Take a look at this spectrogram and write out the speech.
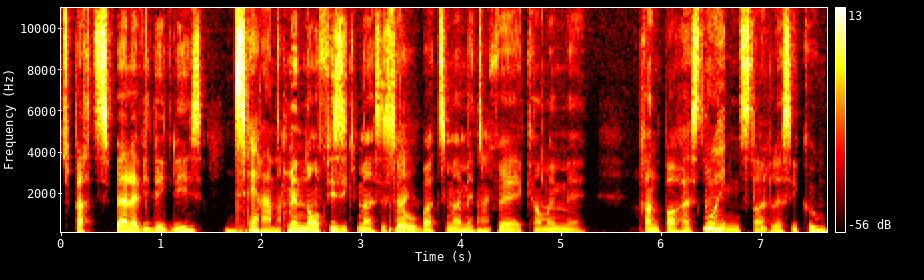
Tu participais à la vie d'église, Différemment. mais non physiquement, c'est ça, Ouais. au bâtiment, mais tu Ouais. pouvais quand même euh, prendre part à ce Oui. ministère-là. C'est cool.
